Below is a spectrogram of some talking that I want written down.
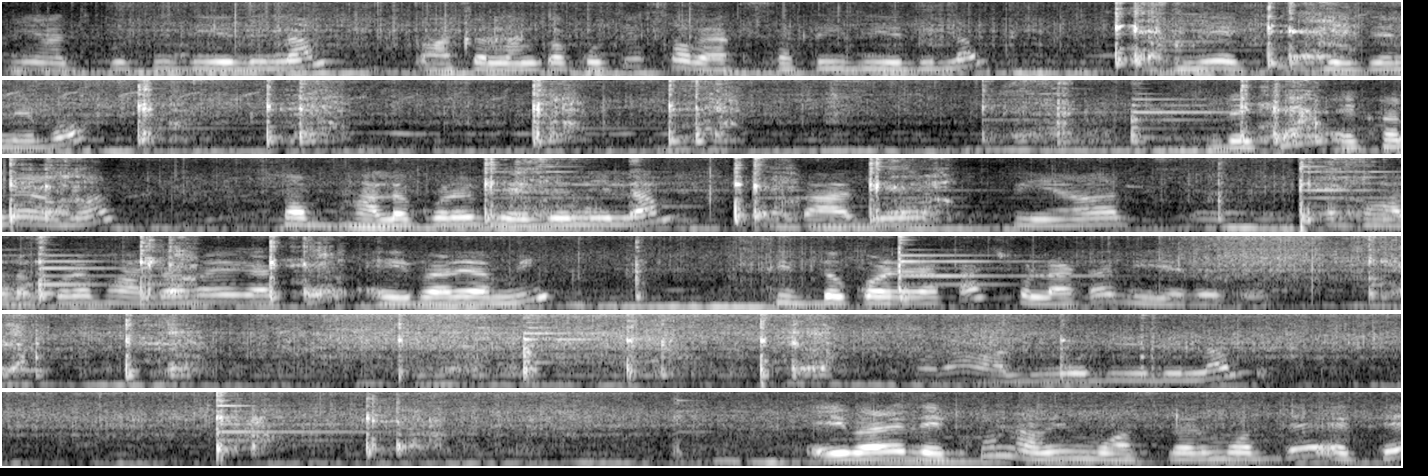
পেঁয়াজ কুচি দিয়ে দিলাম, কাঁচা লঙ্কা কুচি সব একসাথেই দিয়ে দিলাম। দিয়ে একটু ভেজে নেব। দেখুন, এখানে আমার সব ভালো করে ভেজে নিলাম। গাজর, পেঁয়াজ সব ভালো করে ভাজা হয়ে গেছে। এইবারে আমি সিদ্ধ করে রাখা ছোলাটা দিয়ে দেবো। আলুও দিয়ে দিলাম। এইবারে দেখুন, আমি মশলার মধ্যে এতে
